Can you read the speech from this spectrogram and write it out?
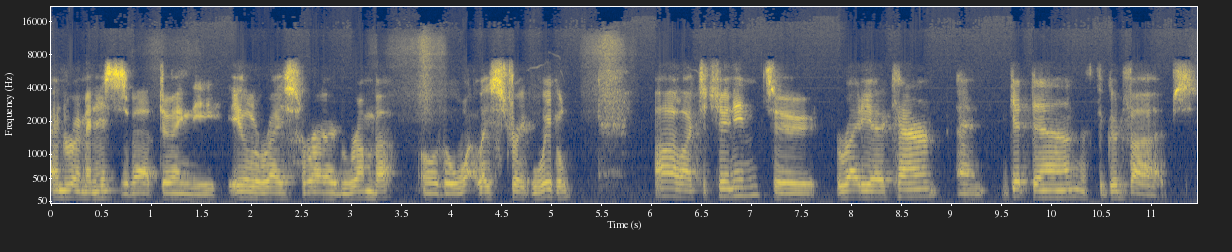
and reminisce about doing the Eel Race Road Rumba or the Watley Street Wiggle, I like to tune in to Radio Carrum and get down with the good vibes.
